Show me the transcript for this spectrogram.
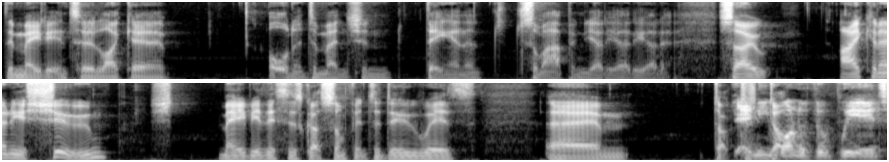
they made it into like a alternate dimension thing, and then something happened. Yada yada yada. So I can only assume sh- maybe this has got something to do with um, Doctor Any Doc- one of the weird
